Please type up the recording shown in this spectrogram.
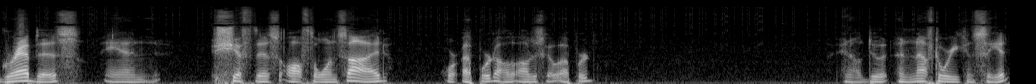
grab this and shift this off to one side or upward. I'll, I'll just go upward. And I'll do it enough to where you can see it.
